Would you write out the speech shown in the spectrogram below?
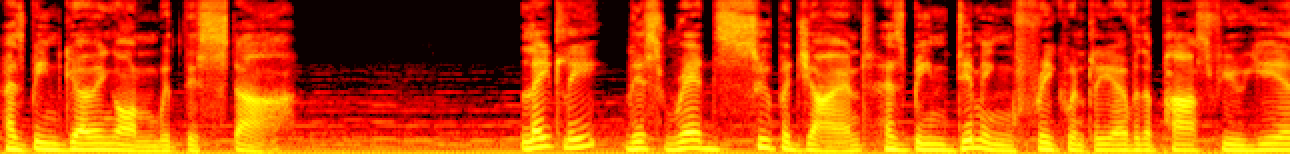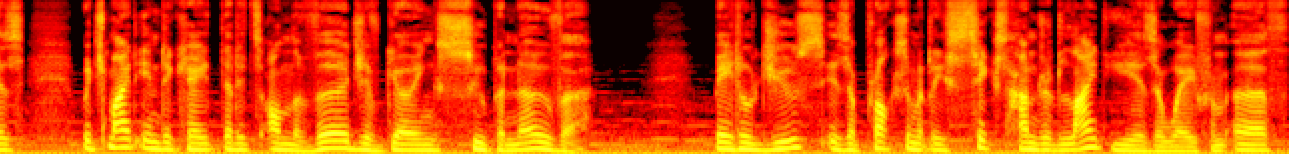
has been going on with this star. Lately, this red supergiant has been dimming frequently over the past few years, which might indicate that it's on the verge of going supernova. Betelgeuse is approximately 600 light-years away from Earth,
